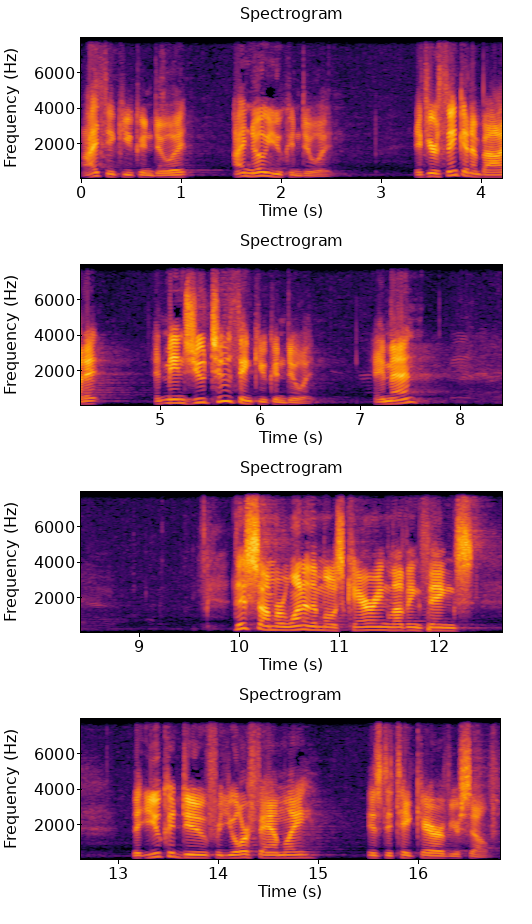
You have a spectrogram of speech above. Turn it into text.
I think you can do it. I know you can do it. If you're thinking about it, it means you too think you can do it. Amen? This summer, one of the most caring, loving things that you could do for your family is to take care of yourself.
